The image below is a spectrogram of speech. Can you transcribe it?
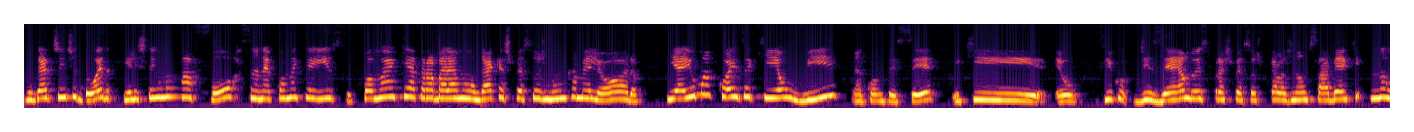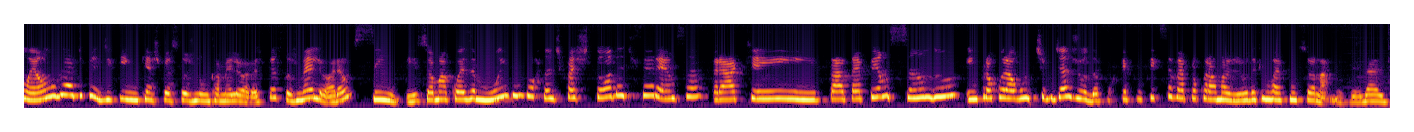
Lugar de gente doida. E eles têm uma força, né? Como é que é isso? Como é que é trabalhar num lugar que as pessoas nunca melhoram? E aí uma coisa que eu vi acontecer e que eu fico dizendo isso para as pessoas porque elas não sabem é que não é um lugar de pedir que, que as pessoas nunca melhoram. As pessoas melhoram sim. Isso é uma coisa muito importante, faz toda a diferença para quem está até pensando em procurar algum tipo de ajuda. Porque por que você vai procurar uma ajuda que não vai funcionar, não é verdade?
